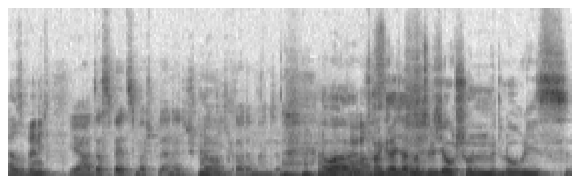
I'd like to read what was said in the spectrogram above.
Also wenn ich, Ja, das wäre zum Beispiel einer der Spiele, Ja. die ich gerade meinte. Aber Was? Frankreich hat natürlich auch schon mit Loris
